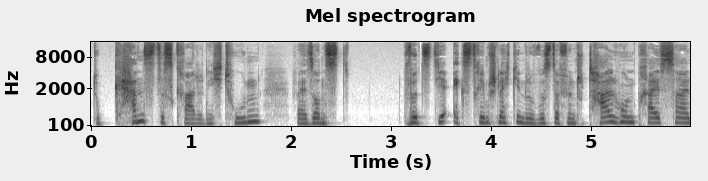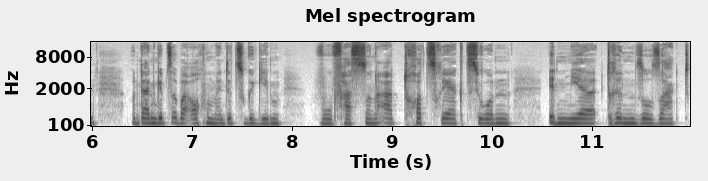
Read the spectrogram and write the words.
du kannst es gerade nicht tun, weil sonst wird es dir extrem schlecht gehen, du wirst dafür einen total hohen Preis zahlen. Und dann gibt es aber auch Momente zugegeben, wo fast so eine Art Trotzreaktion in mir drin so sagt,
